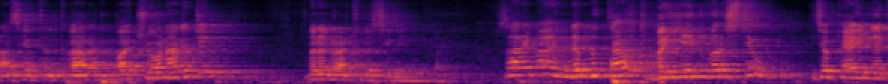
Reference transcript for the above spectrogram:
ራሴን ትልቅ ላረግባችሁ ይሆናል እንጂ በነገራችሁ ደስ ይለኝ ነበር። ዛሬማ እንደምታዩት በየዩኒቨርሲቲው ኢትዮጵያዊነት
